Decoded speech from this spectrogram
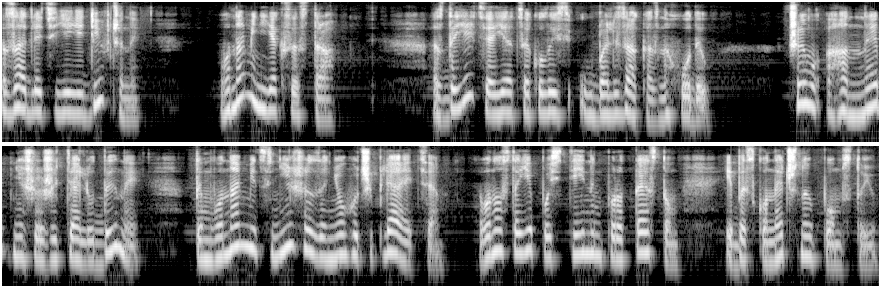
Задля цієї дівчини вона мені як сестра. Здається, я це колись у Бальзака знаходив. Чим ганебніше життя людини, тим вона міцніше за нього чіпляється, воно стає постійним протестом і безконечною помстою.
